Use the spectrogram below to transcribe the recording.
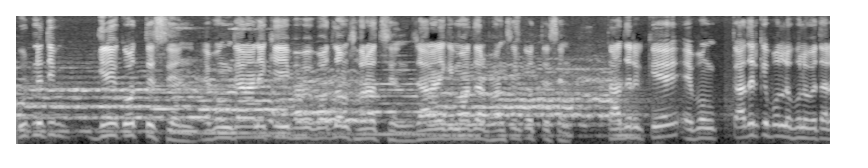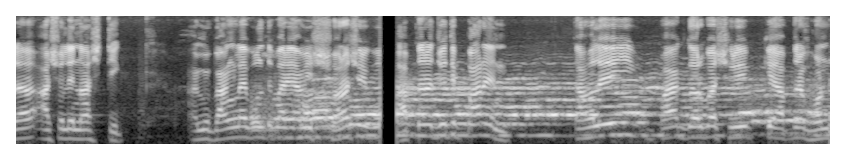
কূটনীতিগিরি করতেছেন এবং যারা নাকি এইভাবে বদনাম ছড়াচ্ছেন, যারা নাকি মাজার ভাঙচুর করতেছেন, তাদেরকে এবং তাদেরকে বললে বলবে তারা আসলে নাস্তিক। আমি বাংলায় বলতে পারি, আমি সরাসরি আপনারা যদি পারেন তাহলেই পাক দরবার শরীফকে আপনারা ভণ্ড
